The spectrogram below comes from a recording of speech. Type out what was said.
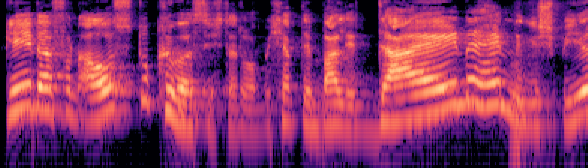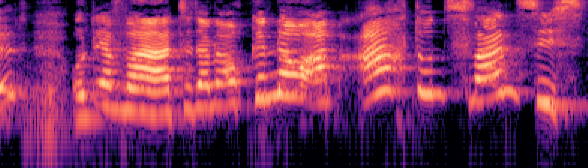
gehe davon aus, du kümmerst dich darum. Ich habe den Ball in deine Hände gespielt und erwarte dann auch genau am 28.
